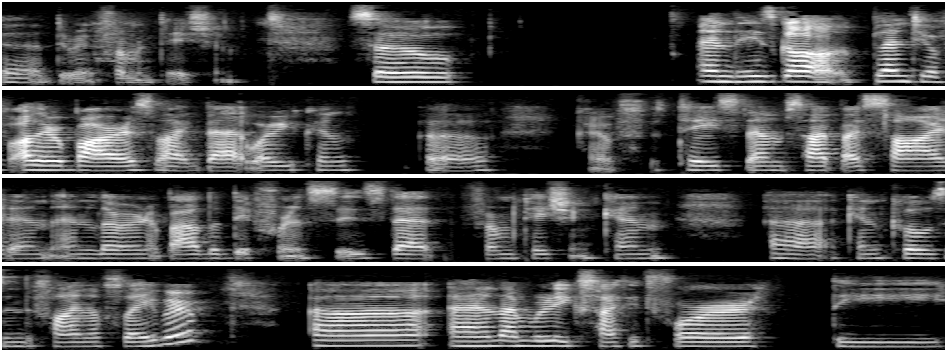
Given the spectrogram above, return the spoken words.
uh, during fermentation. So and he's got plenty of other bars like that where you can uh, kind of taste them side by side and, and learn about the differences that fermentation can uh, can cause in the final flavor uh, and I'm really excited for the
